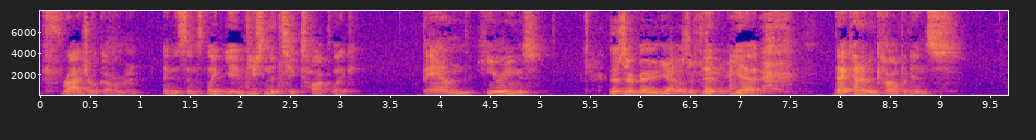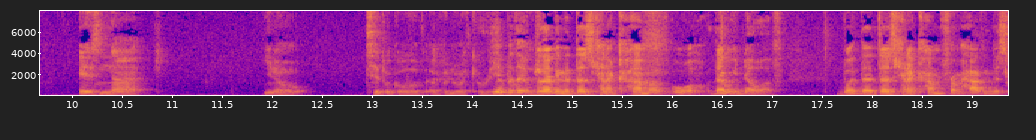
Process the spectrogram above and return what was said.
fragile government in the sense like if you've seen the TikTok like banned hearings, Those are very yeah. Those are funny. that yeah, that kind of incompetence is not, you know, typical of, of a North Korean. Yeah, but, that, but I mean that does kind of come of well that we know of, but that does kind of come from having this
